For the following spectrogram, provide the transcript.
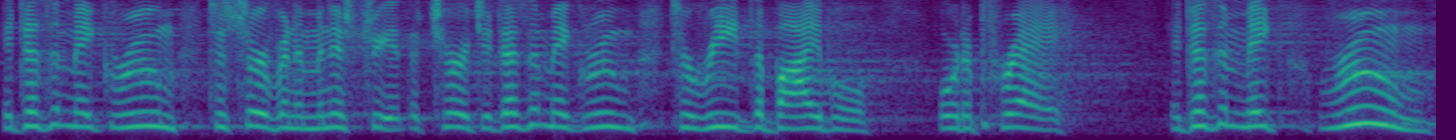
It doesn't make room to serve in a ministry at the church. It doesn't make room to read the Bible or to pray. It doesn't make room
